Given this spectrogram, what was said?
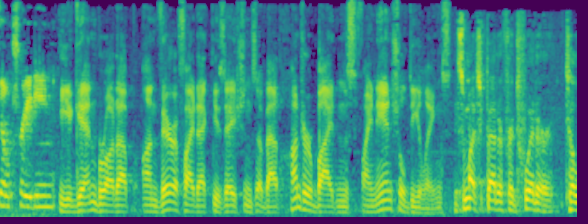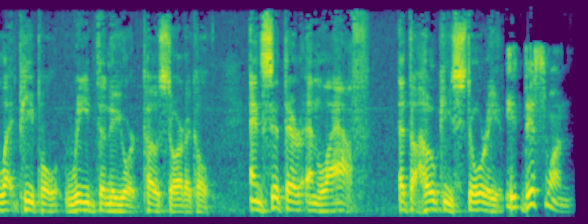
filtrating. He again brought up unverified accusations about Hunter Biden's financial dealings. It's much better for Twitter to let people read the New York Post article and sit there and laugh at the hokey story. It, this one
